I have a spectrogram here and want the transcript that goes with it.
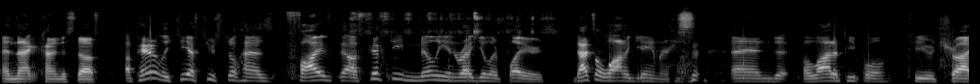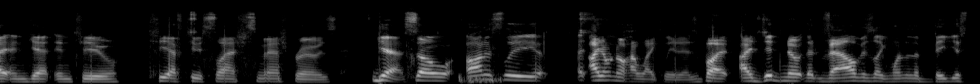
and that kind of stuff. Apparently, TF2 still has five, uh, 50 million regular players. That's a lot of gamers and a lot of people to try and get into TF2 slash Smash Bros. Yeah, so honestly, I- I don't know how likely it is, but I did note that Valve is like one of the biggest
